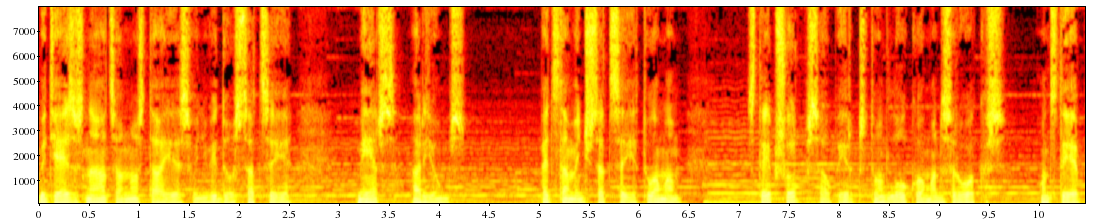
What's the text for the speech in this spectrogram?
bet Jēzus nāca un nostājies viņu vidū sacīja: Miers ar jums! Pēc tam viņš sacīja Tomam: Stiep šurp savu pirkstu un lūko manas rokas, un stiep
